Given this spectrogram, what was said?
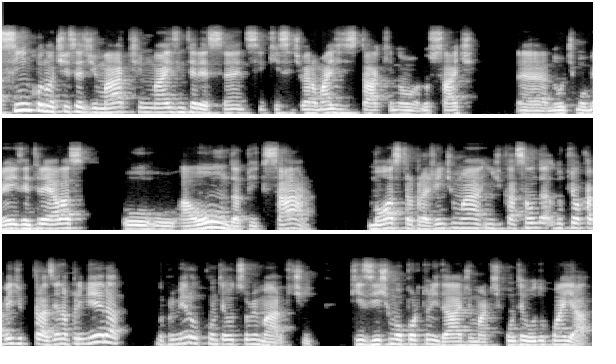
cinco notícias de marketing mais interessantes e que se tiveram mais destaque no, no site é, no último mês, entre elas, o, o, a Onda Pixar mostra para a gente uma indicação da, do que eu acabei de trazer na primeira, no primeiro conteúdo sobre marketing que existe uma oportunidade de marketing de conteúdo com a IA.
